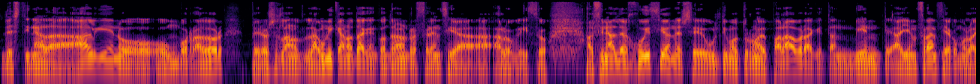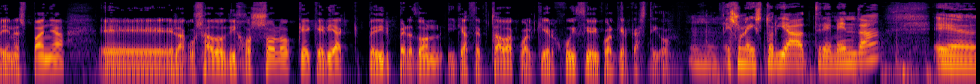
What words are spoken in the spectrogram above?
destinada a alguien o, un borrador, pero esa es la, única nota que encontraron en referencia a, a lo que hizo. Al final del juicio, en ese último turno de palabra que también hay en Francia como lo hay en España, eh, el acusado dijo solo que quería pedir perdón y que aceptaba cualquier juicio y cualquier castigo. Es una historia tremenda eh,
